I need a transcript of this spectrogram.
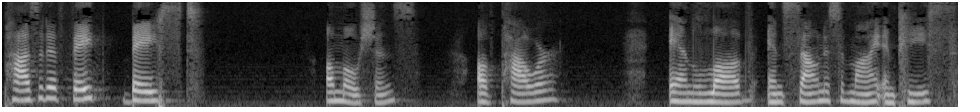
positive, faith based emotions of power and love and soundness of mind and peace,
